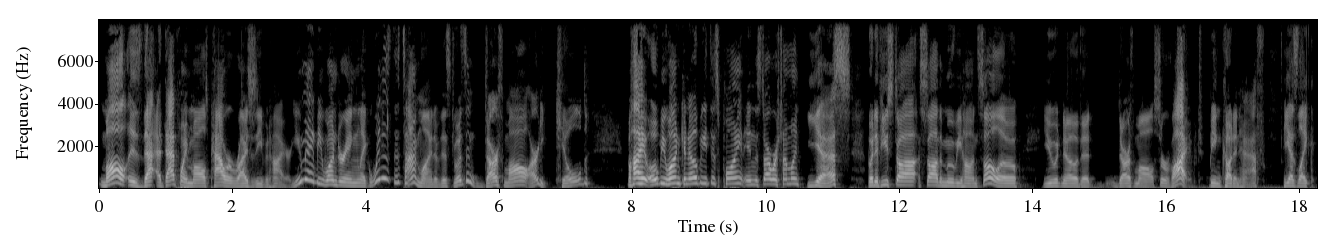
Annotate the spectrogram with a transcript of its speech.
Maul is that at that point Maul's power rises even higher. You may be wondering, like, when is the timeline of this? Wasn't Darth Maul already killed by Obi Wan Kenobi at this point in the Star Wars timeline? Yes, but if you saw saw the movie Han Solo, you would know that Darth Maul survived being cut in half. He has like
